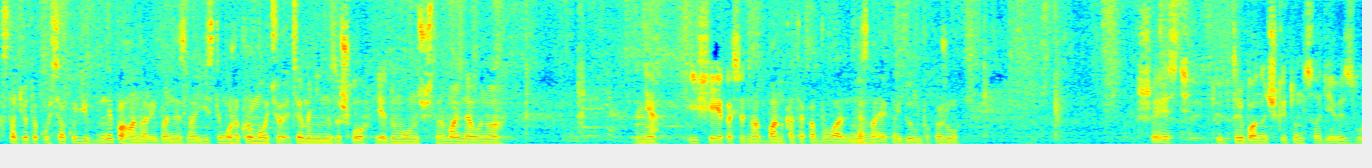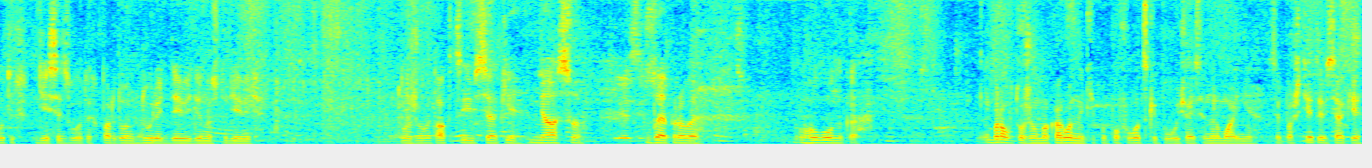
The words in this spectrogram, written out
Кстати, отаку всяку їв. Непогана риба, не знаю. Їсти можна, крім цього. Це мені не зайшло. Я думав, воно щось нормальне, воно. Ні. І ще якась одна банка така була, не знаю, як знайду, вам покажу. 6. Тут три баночки тунца 9 злотих, 10 злотих, пардон, дурять 9,99. Тоже от акції всякі. М'ясо, вепрове, голонка. Брав теж макарони, типу по-флотськи, виходить, нормальні. Це паштети всякі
